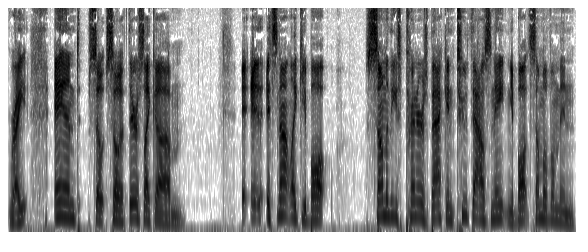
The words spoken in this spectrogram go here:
right? And so so if there's like um it, it's not like you bought some of these printers back in 2008 and you bought some of them in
